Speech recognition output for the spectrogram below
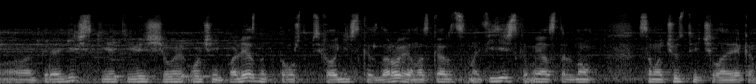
э, периодически эти вещи очень полезны, потому что психологическое здоровье, оно скажется на физическом и остальном самочувствии человека.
